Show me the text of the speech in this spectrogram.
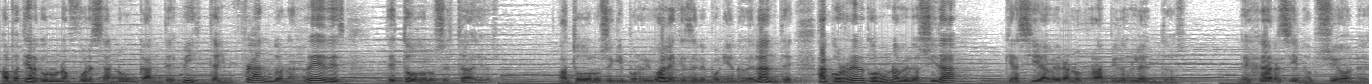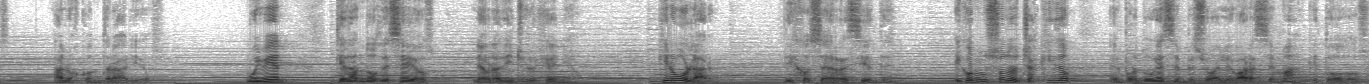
a patear con una fuerza nunca antes vista, inflando las redes de todos los estadios, a todos los equipos rivales que se le ponían adelante, a correr con una velocidad que hacía ver a los rápidos lentos, dejar sin opciones a los contrarios. Muy bien, quedan dos deseos, le habrá dicho el genio. Quiero volar, dijo CR7. Y con un solo chasquido, el portugués empezó a elevarse más que todos,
